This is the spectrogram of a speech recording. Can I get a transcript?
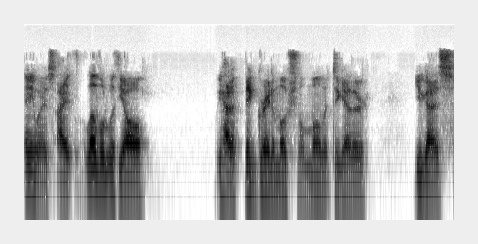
anyways, I leveled with y'all. We had a big, great emotional moment together. You guys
